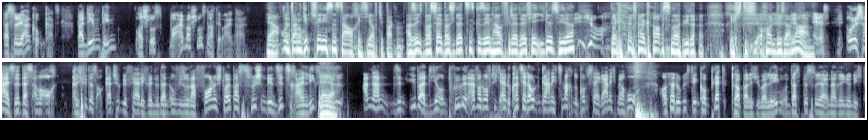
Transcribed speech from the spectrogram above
das du dir angucken kannst. Bei dem Ding war Schluss, war einfach Schluss nach dem einen Teil. Ja, und dann gibt's wenigstens da auch richtig auf die Backen. Also ich, was, was ich letztens gesehen habe, Philadelphia Eagles wieder, Ja. da, da gab es mal wieder richtig ordentlich Alarm. Ey, das, ohne Scheiß, ne? Das ist aber auch, also ich finde das auch ganz schön gefährlich, wenn du dann irgendwie so nach vorne stolperst, zwischen den Sitz reinliegst Ja, und ja. Anderen sind über dir und prügeln einfach nur auf dich ein. Du kannst ja da unten gar nichts machen, du kommst ja gar nicht mehr hoch. Außer du bist denen komplett körperlich überlegen und das bist du ja in der Regel nicht.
